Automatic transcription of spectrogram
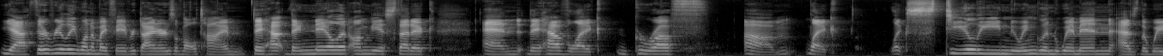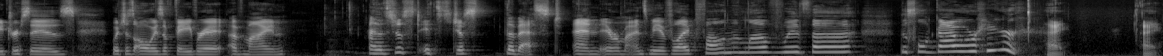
Yeah, they're really one of my favorite diners of all time. They have they nail it on the aesthetic and they have like gruff um like like steely New England women as the waitresses, which is always a favorite of mine. And it's just it's just the best and it reminds me of like falling in love with uh this little guy over here. Hey, hey,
